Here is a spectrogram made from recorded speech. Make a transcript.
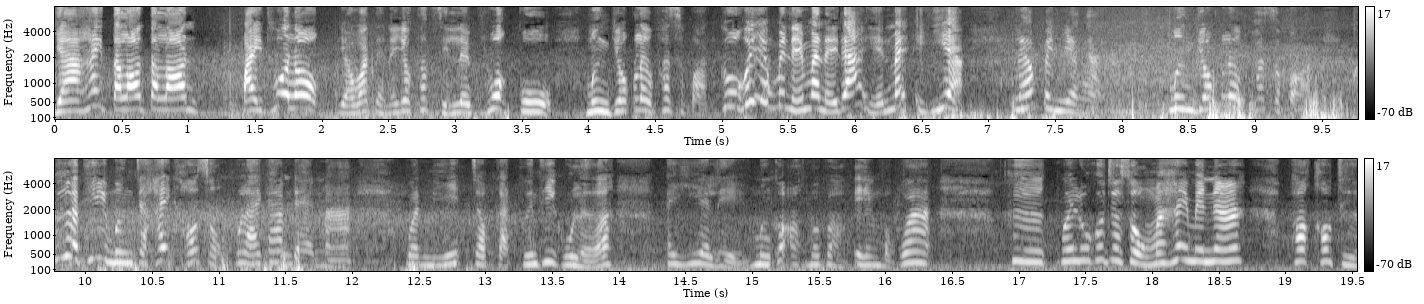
อย่าให้ตลอนตลอนไปทั่วโลก อย่าว่าแต่นายกทักษิณเลยพวกกู มึงยกเลิกพาสปอร์ตกูก็ยังไปไหนมาไหนได้เห็นไหมไอ้เหี้ยแล้วเป็นยังไงมึงยกเลิกพาสปอร์ตเพื่อที่มึงจะให้เขาส่งผู้ร้ายข้ามแดนมา วันนี้จำกัดพื้นที่กูเหรอไอ้เหี้ยเหล่มึงก็ออกมาบอกเองบอกว่า คือไม่รู้เขาจะส่งมาให้ไหมนะ เพราะเขาถือ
